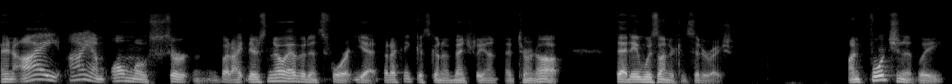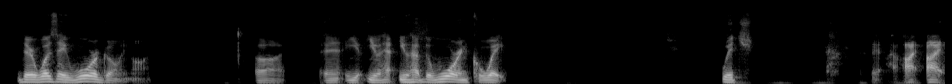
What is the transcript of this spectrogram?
and I, I am almost certain, but I, there's no evidence for it yet, but I think it's going to eventually un- uh, turn up that it was under consideration. Unfortunately, there was a war going on. Uh, and you, you, ha- you have the war in Kuwait which I, I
